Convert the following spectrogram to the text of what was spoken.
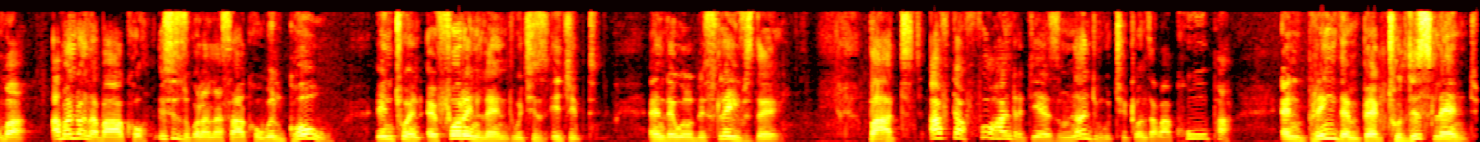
Uba abantwana bakho isizukulwana sakho will go into an, a foreign land which is egypt and there will be slaves there. But after 400 years mna ndinguthixo ndizabakhupha and bring them back to this land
